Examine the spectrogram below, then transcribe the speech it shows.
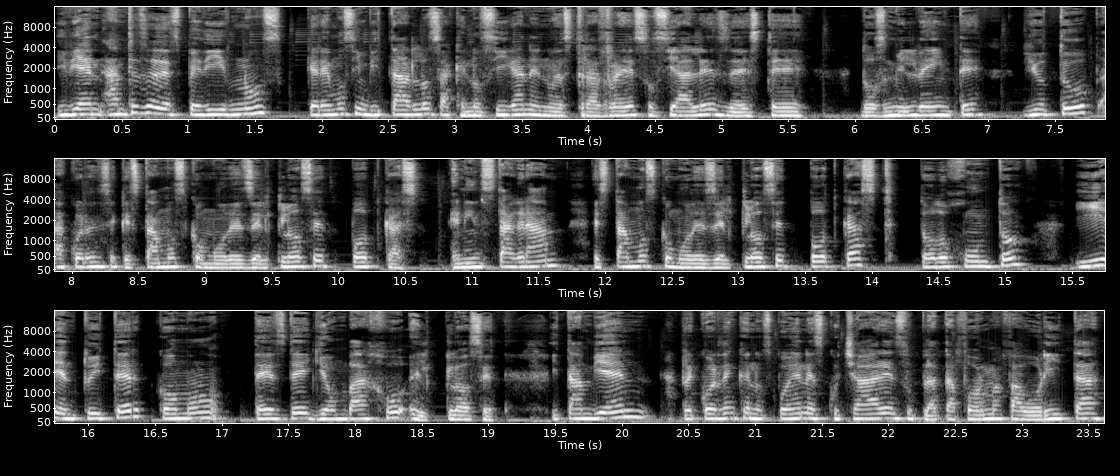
Y bien, antes de despedirnos, queremos invitarlos a que nos sigan en nuestras redes sociales de este 2020. YouTube, acuérdense que estamos como desde el Closet Podcast. En Instagram estamos como desde el Closet Podcast, todo junto. Y en Twitter como desde guion bajo el closet. Y también recuerden que nos pueden escuchar en su plataforma favorita,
